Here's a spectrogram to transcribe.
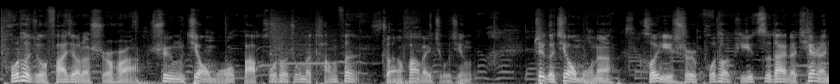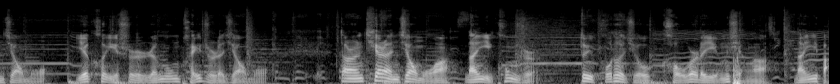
葡萄酒发酵的时候啊，是用酵母把葡萄中的糖分转化为酒精。这个酵母呢，可以是葡萄皮自带的天然酵母，也可以是人工培植的酵母。当然，天然酵母啊难以控制，对葡萄酒口味的影响啊难以把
